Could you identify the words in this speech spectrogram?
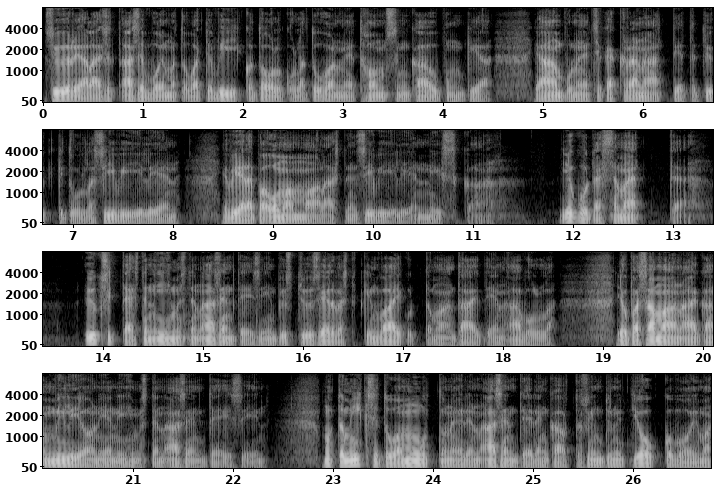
Syyrialaiset asevoimat ovat jo viikko tolkulla tuhonneet Homsin kaupunkia ja ampuneet sekä granaatti- että tykkitulla siviilien ja vieläpä omanmaalaisten siviilien niskaan. Joku tässä mättää. Yksittäisten ihmisten asenteisiin pystyy selvästikin vaikuttamaan taiteen avulla, jopa samaan aikaan miljoonien ihmisten asenteisiin. Mutta miksi tuo muuttuneiden asenteiden kautta syntynyt joukkovoima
